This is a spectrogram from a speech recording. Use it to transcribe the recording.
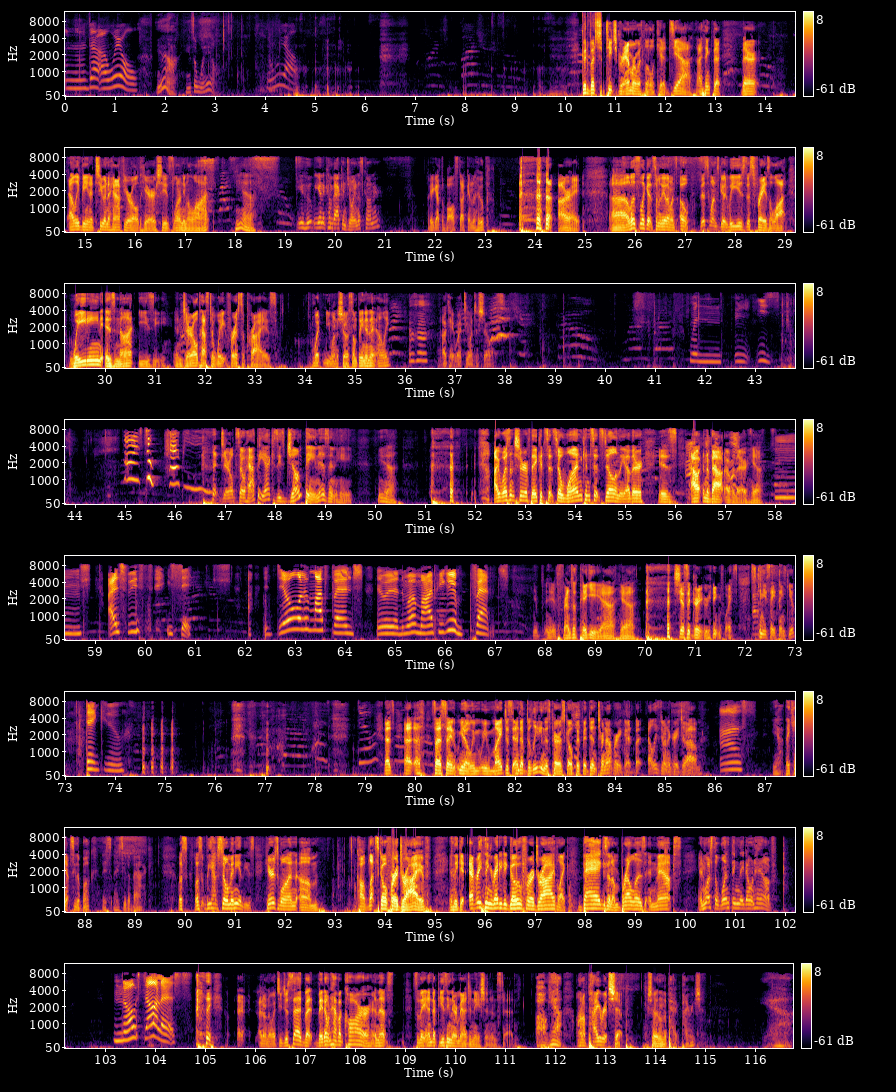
And a whale. yeah, he's a whale. A whale. Good books to teach grammar with little kids. Yeah, I think that they're Ellie being a two and a half year old here, she's learning a lot. Yeah. You hoop? You gonna come back and join us, Connor? Oh, you got the ball stuck in the hoop. All right. Uh, let's look at some of the other ones. Oh, this one's good. We use this phrase a lot. Waiting is not easy, and Gerald has to wait for a surprise. What you want to show something in it, Ellie? Uh huh. Okay. What do you want to show us? When easy. I'm so happy. Gerald's so happy, yeah, because he's jumping, isn't he? Yeah. I wasn't sure if they could sit still. One can sit still, and the other is out and about over there. Yeah. Hmm. I see. You see. They're one of my friends. And one of my piggy friends. You're, you're friends with Piggie. Yeah, yeah. she has a great reading voice. Can you say thank you? Thank you. That's uh, uh, so. I was saying, you know, we, we might just end up deleting this Periscope if it didn't turn out very good. But Ellie's doing a great job. And Yeah, they can't see the book. They, they see the back. Let's let's. We have so many of these. Here's one um, called "Let's Go for a Drive," and they get everything ready to go for a drive, like bags and umbrellas and maps. And what's the one thing they don't have? no solace. I I don't know what you just said, but they don't have a car, and that's so they end up using their imagination instead. Oh yeah, on a pirate ship. Show them the pi- pirate ship. Yeah.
